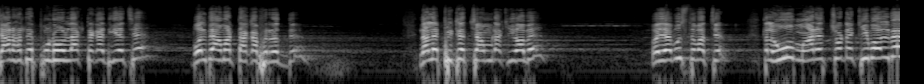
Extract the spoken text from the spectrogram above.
যার হাতে পনেরো লাখ টাকা দিয়েছে, বলবে, আমার টাকা ফেরত দে। নালে পিঠের চামড়া কি হবে? ওই যায় বুঝতে পারছেন? তাহলে ও মারের চোটে কি বলবে?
